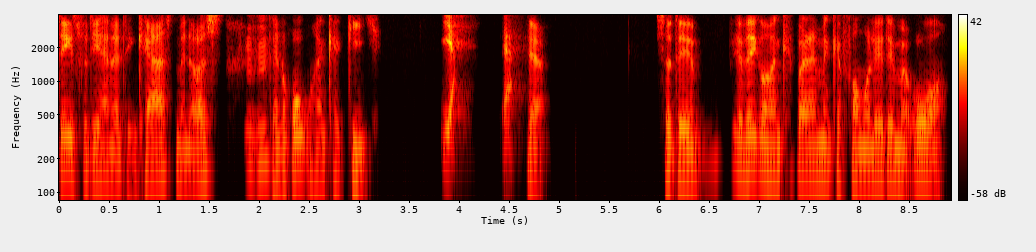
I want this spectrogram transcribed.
dels fordi han er din kæreste, men også mm-hmm. den ro, han kan give. Ja, ja. ja. Så det, jeg ved ikke, hvordan man, kan, hvordan man kan formulere det med ord,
